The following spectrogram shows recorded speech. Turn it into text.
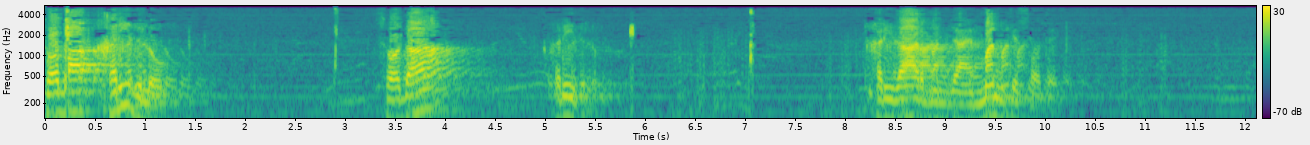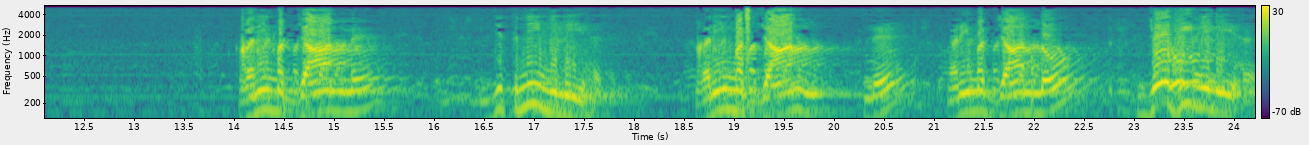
سودا خرید لو۔ سودا خرید لو۔ خریدار بن جائیں من کے سودے کے غنیمت جان لے، جتنی ملی ہے۔ غنیمت جان لے، غنیمت جان لو، جو بھی ملی ہے۔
